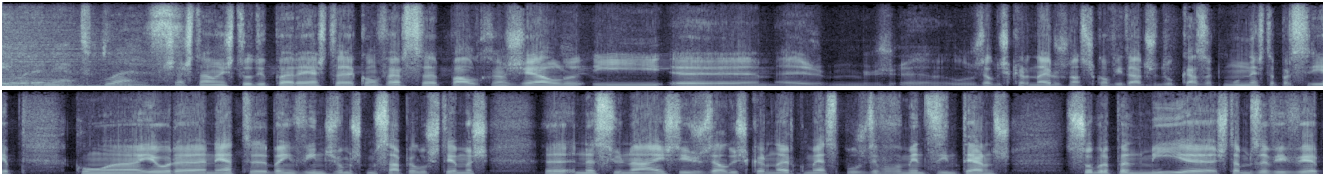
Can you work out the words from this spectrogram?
Euronet Plus. Já estão em estúdio para esta conversa Paulo Rangel e uh, uh, uh, José Luís Carneiro, os nossos convidados do Casa Comum, nesta parceria com a Euronet. Bem-vindos. Vamos começar pelos temas nacionais e José Luís Carneiro começa pelos desenvolvimentos internos sobre a pandemia. Estamos a viver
